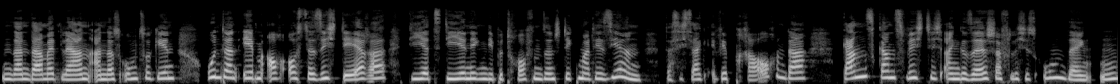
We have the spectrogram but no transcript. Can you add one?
und dann damit lernen, anders umzugehen und dann eben auch aus der Sicht derer, die jetzt diejenigen, die betroffen sind, stigmatisieren. Dass ich sage, wir brauchen da ganz, ganz wichtig ein gesellschaftliches Umdenken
